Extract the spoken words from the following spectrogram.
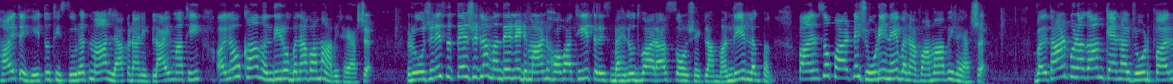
થાય તે હેતુથી સુરતમાં લાકડાની પ્લાયમાંથી અનોખા મંદિરો બનાવવામાં આવી રહ્યા છે. રોજની સિત્તેર જેટલા મંદિરની ડિમાન્ડ હોવાથી ત્રીસ બહેનો દ્વારા સો જેટલા મંદિર લગભગ પાંચસો પાર્ટને જોડીને બનાવવામાં આવી રહ્યા છે. વલથાણ પુણાગામ કેનાલ રોડ પર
